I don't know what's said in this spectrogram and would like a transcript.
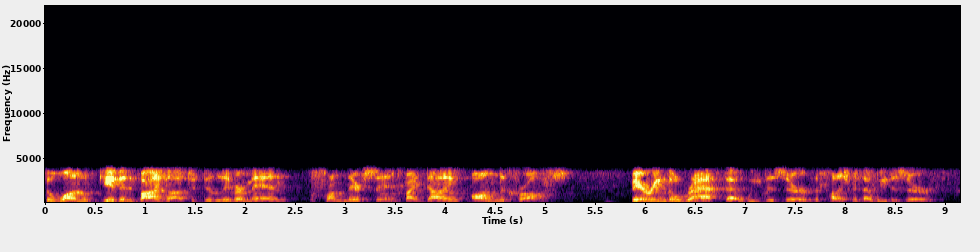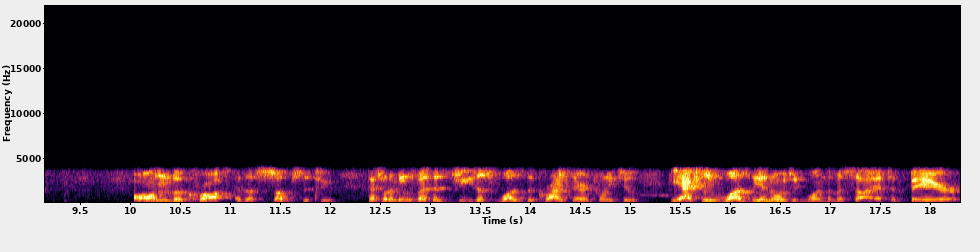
the one given by God to deliver men from their sins by dying on the cross bearing the wrath that we deserve, the punishment that we deserve, on the cross as a substitute. That's what it means when it says Jesus was the Christ there in 22. He actually was the anointed one, the Messiah, to bear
